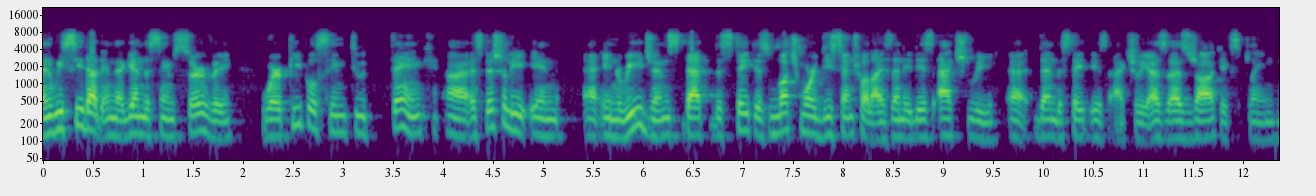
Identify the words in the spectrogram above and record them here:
And we see that in, again, the same survey where people seem to think, uh, especially in uh, in regions, that the state is much more decentralized than it is actually uh, than the state is actually, as as Jacques explained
